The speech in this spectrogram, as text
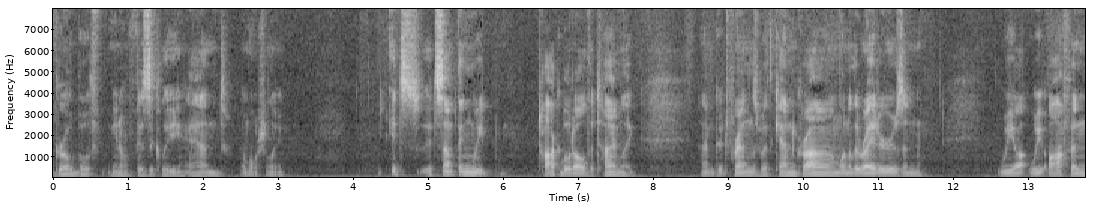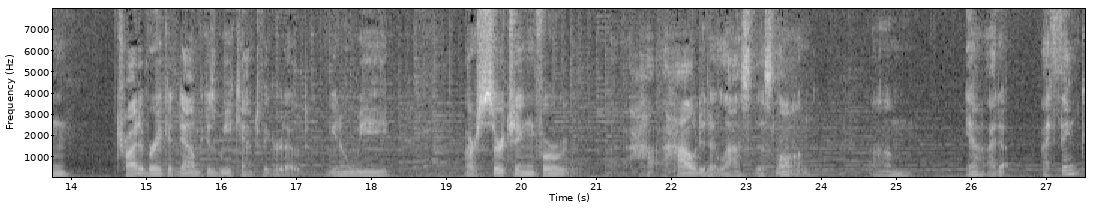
grow both you know physically and emotionally. It's it's something we talk about all the time like i'm good friends with ken Craw one of the writers and we we often try to break it down because we can't figure it out. You know we are searching for how, how did it last this long um, yeah I, I think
